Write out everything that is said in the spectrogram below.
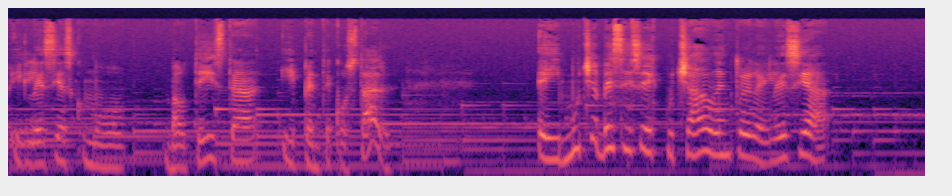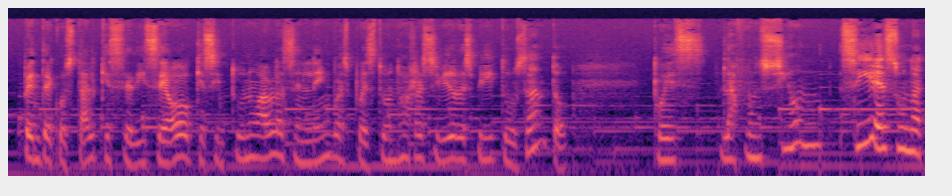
iglesias como bautista y pentecostal. y muchas veces he escuchado dentro de la iglesia pentecostal que se dice, oh, que si tú no hablas en lenguas, pues tú no has recibido el Espíritu Santo. Pues la función sí es una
